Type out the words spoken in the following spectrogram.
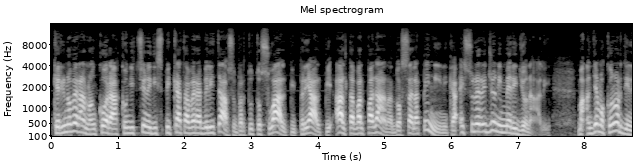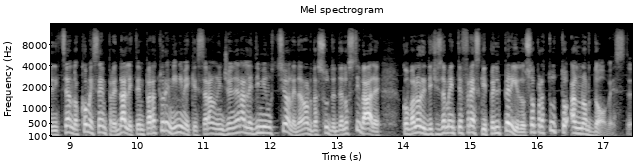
che rinnoveranno ancora condizioni di spiccata variabilità, soprattutto su Alpi, Prealpi, Alta Valpadana, dorsale appenninica e sulle regioni meridionali. Ma andiamo con ordine iniziando come sempre dalle temperature minime che saranno in generale diminuzione da nord a sud dello stivale con valori decisamente freschi per il periodo, soprattutto al nord-ovest.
